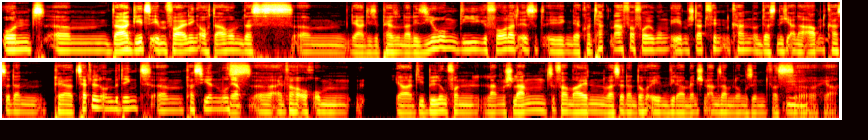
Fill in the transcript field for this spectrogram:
Und ähm, da geht es eben vor allen Dingen auch darum, dass ähm, ja diese Personalisierung, die gefordert ist, wegen der Kontaktnachverfolgung eben stattfinden kann und das nicht an der Abendkasse dann per Zettel unbedingt ähm, passieren muss. Ja. Äh, einfach auch um ja, die Bildung von langen Schlangen zu vermeiden, was ja dann doch eben wieder Menschenansammlungen sind, was mhm. äh, ja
